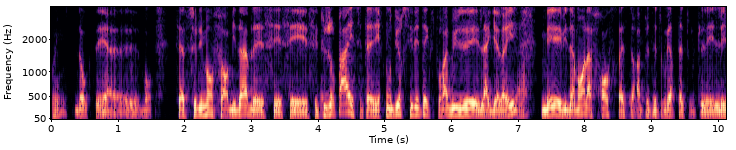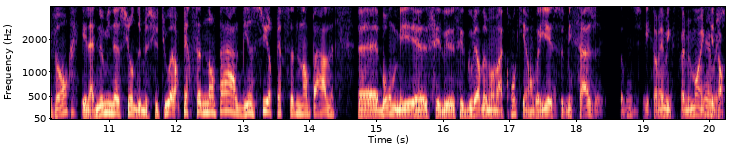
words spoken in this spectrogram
Oui. Donc c'est euh, bon, c'est absolument formidable et c'est c'est c'est toujours pareil, c'est-à-dire qu'on durcit les textes pour abuser la galerie, mais évidemment la France restera peut-être ouverte à toutes les, les vents et la nomination de Monsieur Thiou. Alors personne n'en parle, bien sûr, personne n'en parle. Euh, bon, mais euh, c'est le c'est le gouvernement Macron qui a envoyé ce message. Qui est quand même extrêmement inquiétant.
